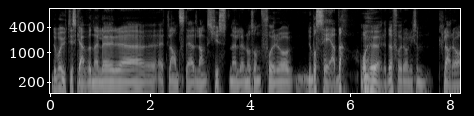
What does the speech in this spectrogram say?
du må ut i skauen eller uh, et eller annet sted langs kysten eller noe sånt for å Du må se det og Mm. høre det for å liksom klare å,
